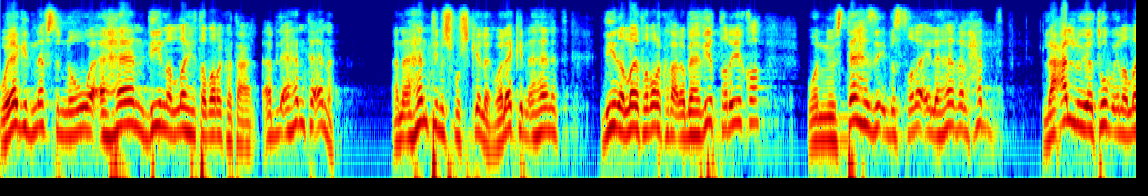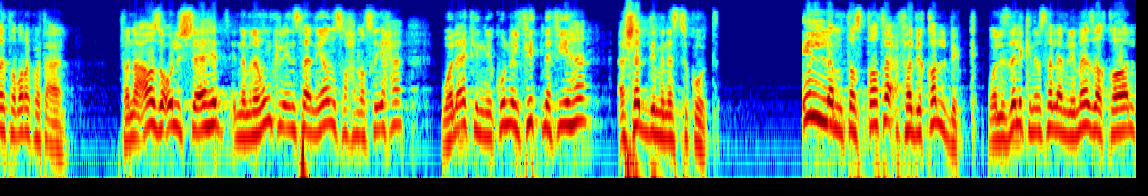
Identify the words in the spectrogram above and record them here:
ويجد نفسه أنه هو أهان دين الله تبارك وتعالى. قبل أهنت أنا. أنا أهنت مش مشكلة ولكن أهانت دين الله تبارك وتعالى. بهذه الطريقة وأن يستهزئ بالصلاة إلى هذا الحد لعله يتوب إلى الله تبارك وتعالى. فأنا عاوز أقول الشاهد إن من الممكن الإنسان ينصح نصيحة ولكن يكون الفتنة فيها أشد من السكوت. إن لم تستطع فبقلبك. ولذلك النبي صلى الله عليه وسلم لماذا قال؟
